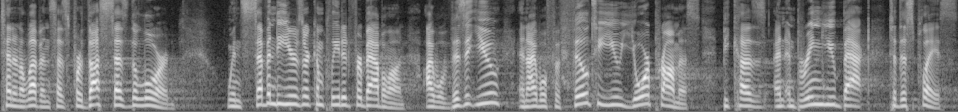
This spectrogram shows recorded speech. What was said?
10 and 11 says, For thus says the Lord, when 70 years are completed for Babylon, I will visit you and I will fulfill to you your promise because and, and bring you back to this place.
